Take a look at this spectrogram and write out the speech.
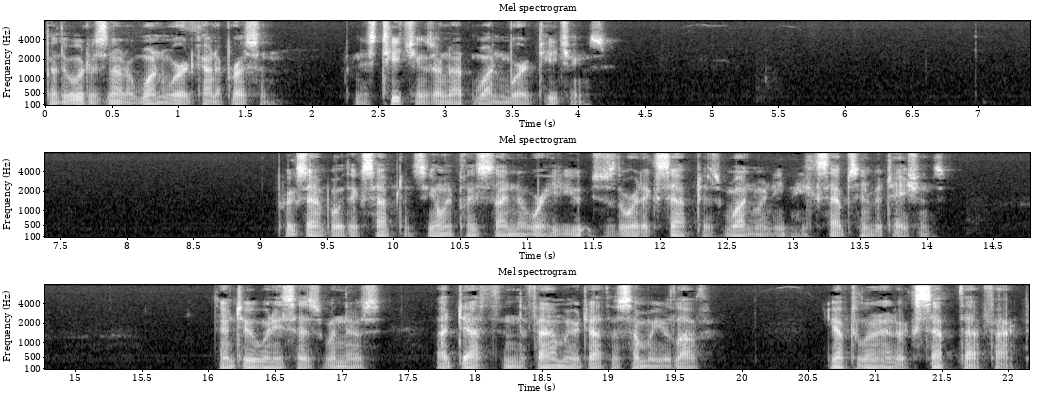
But the Buddha is not a one-word kind of person, and his teachings are not one-word teachings. For example, with acceptance, the only places I know where he uses the word accept is one, when he accepts invitations, and two, when he says when there's a death in the family or death of someone you love, you have to learn how to accept that fact.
